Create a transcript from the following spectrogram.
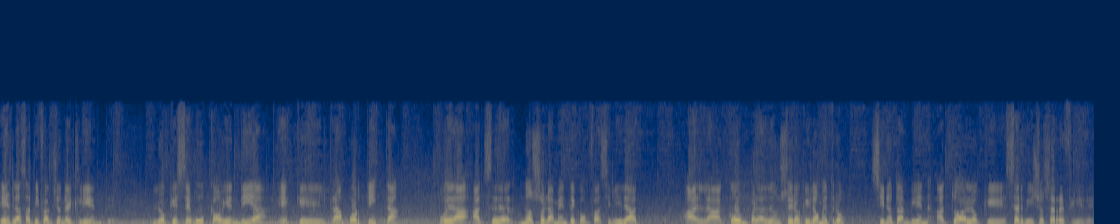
es la satisfacción del cliente. Lo que se busca hoy en día es que el transportista pueda acceder no solamente con facilidad a la compra de un cero kilómetro, sino también a todo lo que servicio se refiere.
